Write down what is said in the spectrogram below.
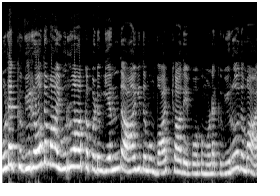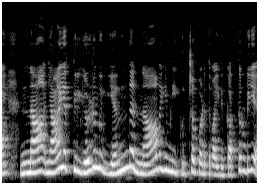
உனக்கு விரோதமாய் உருவாக்கப்படும் எந்த ஆயுதமும் வாய்க்காதே போகும். உனக்கு விரோதமாய் நா- நியாயத்தில் எழும்பும் எந்த நாவையும் நீ குற்றப்படுத்துவாய். இது கர்த்தருடைய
